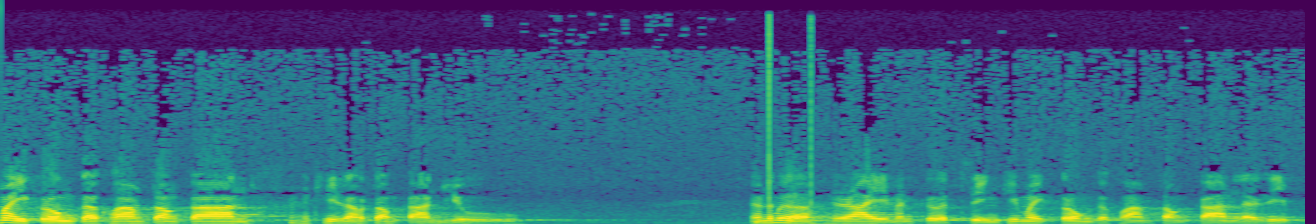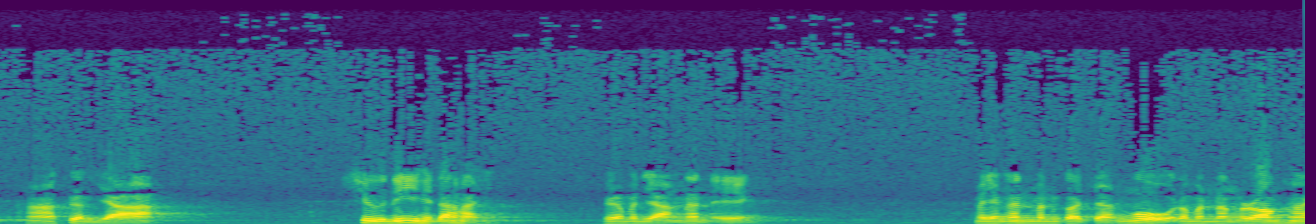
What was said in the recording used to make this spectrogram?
ไม่ตรงกับความต้องการที่เราต้องการอยู่นั้นเมื่อไรมันเกิดสิ่งที่ไม่ตรงกับความต้องการและรีบหาเครื่องยา ชื่อนี้ให้ได้เพื่อมันอย่างนั่นเองไม่อย่างนั้นมันก็จะโง่ แล้วมันนั่งร้องไห้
